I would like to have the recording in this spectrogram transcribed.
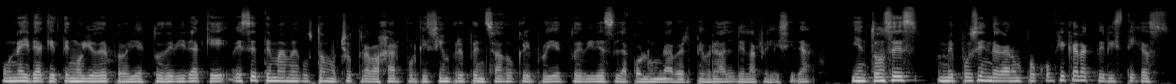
una idea que tengo yo de proyecto de vida, que ese tema me gusta mucho trabajar porque siempre he pensado que el proyecto de vida es la columna vertebral de la felicidad. Y entonces me puse a indagar un poco qué características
